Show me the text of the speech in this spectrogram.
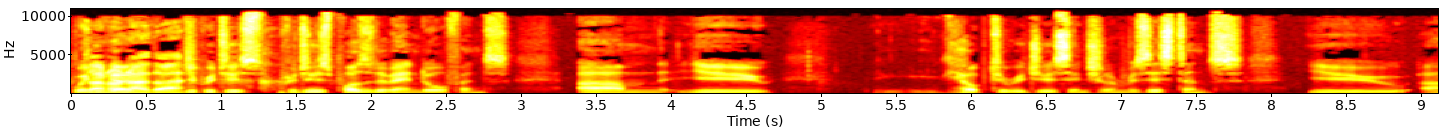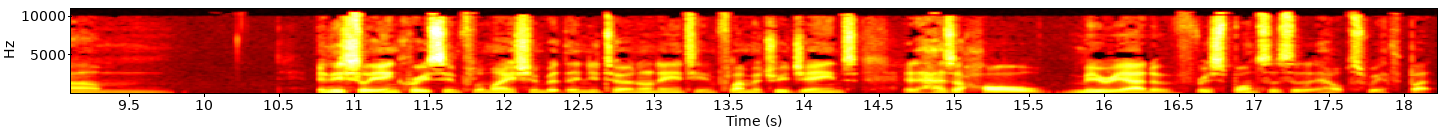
when Don't you go, you produce produce positive endorphins. Um, you help to reduce insulin resistance. You um, initially increase inflammation, but then you turn on anti-inflammatory genes. It has a whole myriad of responses that it helps with. But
